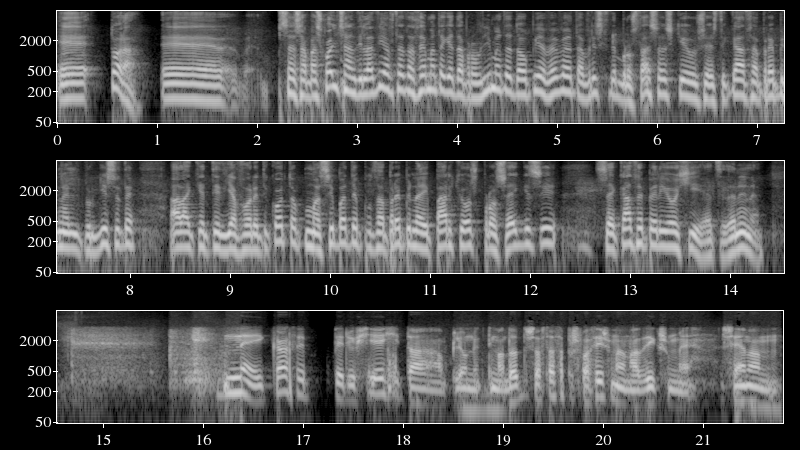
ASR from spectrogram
ε, τώρα, ε, σας απασχόλησαν δηλαδή αυτά τα θέματα και τα προβλήματα τα οποία βέβαια τα βρίσκετε μπροστά σας και ουσιαστικά θα πρέπει να λειτουργήσετε αλλά και τη διαφορετικότητα που μας είπατε που θα πρέπει να υπάρχει ως προσέγγιση σε κάθε περιοχή, έτσι δεν είναι; Ναι, η κάθε περιοχή έχει τα πλεονεκτήματά της. Αυτά θα προσπαθήσουμε να αναδείξουμε σε έναν...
